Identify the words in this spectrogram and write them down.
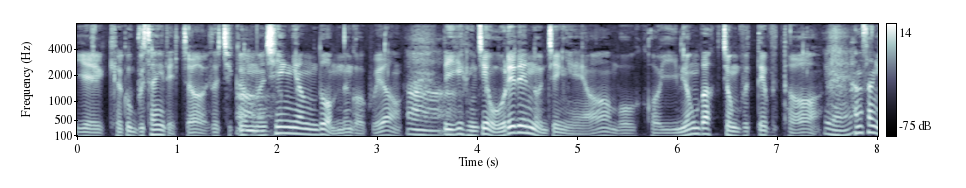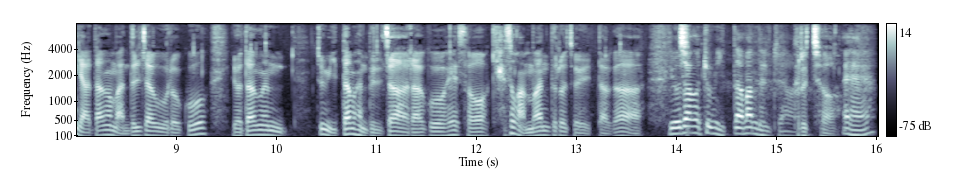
이게 결국 무상이 됐죠. 그래서 지금은 어. 시행령도 없는 거고요. 아. 근데 이게 굉장히 오래된 논쟁이에요. 뭐 거의 이명박 정부 때부터 예. 항상 야당은 만들자고 그러고 여당은 좀 이따 만들자라고 해서 계속 안 만들어져 있다가 여당은 좀 이따 만들자. 그렇죠. 예.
